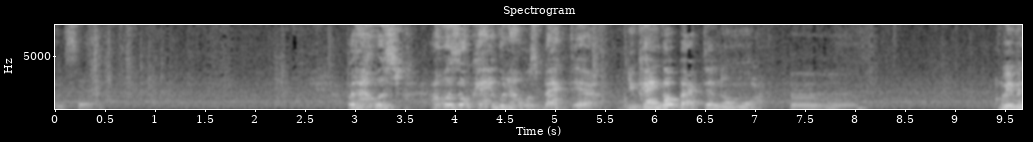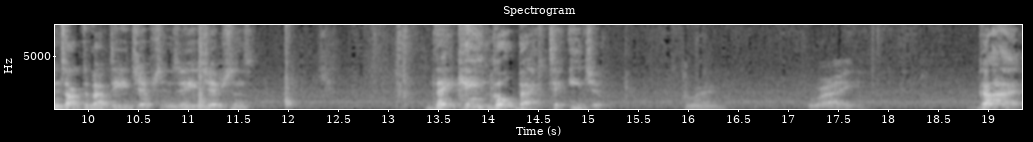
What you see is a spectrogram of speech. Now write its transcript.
That's it. But I was I was okay when I was back there. You can't go back there no more. Mm-hmm. We even talked about the Egyptians. The Egyptians, they can't go back to Egypt. Right. Right. God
